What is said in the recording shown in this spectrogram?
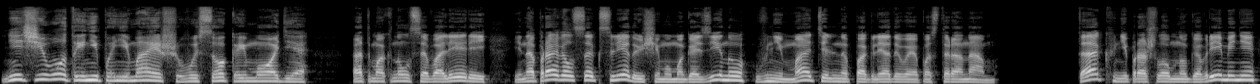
«Ничего ты не понимаешь в высокой моде», — отмахнулся Валерий и направился к следующему магазину, внимательно поглядывая по сторонам. Так не прошло много времени,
